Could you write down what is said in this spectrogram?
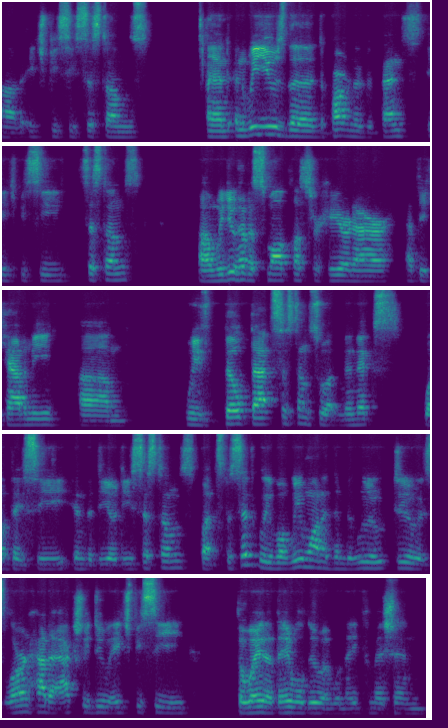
uh, the HPC systems. And, and we use the Department of Defense HPC systems. Uh, we do have a small cluster here at our at the Academy. Um, We've built that system so it mimics what they see in the DoD systems, but specifically what we wanted them to do is learn how to actually do HPC the way that they will do it when they commission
